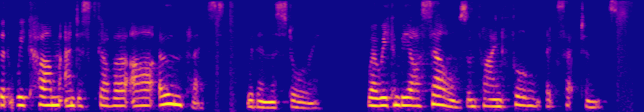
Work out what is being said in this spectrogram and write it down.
that we come and discover our own place within the story, where we can be ourselves and find full acceptance,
